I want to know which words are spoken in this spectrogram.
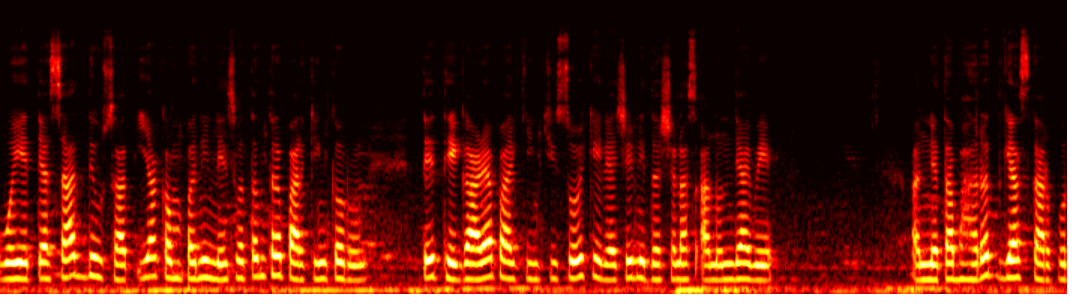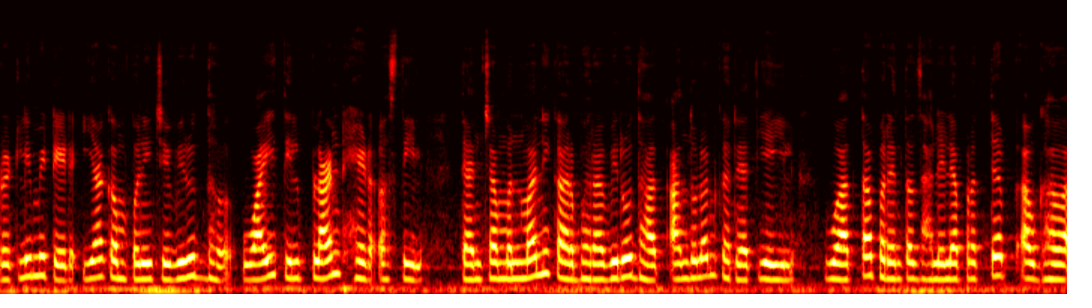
व येत्या सात दिवसात या कंपनीने स्वतंत्र पार्किंग करून तेथे गाड्या पार्किंगची सोय केल्याचे निदर्शनास आणून द्यावे. अन्यथा भारत गॅस कॉर्पोरेट लिमिटेड या कंपनीचे विरुद्ध वाईतील प्लांट हेड असतील. त्यांच्या मनमानी कारभाराविरोधात आंदोलन करण्यात येईल व आत्तापर्यंत झालेल्या प्रत्येक अपघा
